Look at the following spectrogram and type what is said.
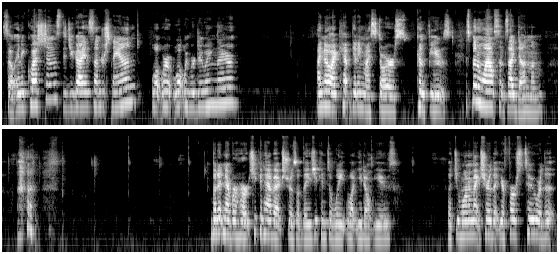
So any questions? Did you guys understand what we're what we were doing there? I know I kept getting my stars confused. It's been a while since I done them. But it never hurts. You can have extras of these. You can delete what you don't use. But you want to make sure that your first two are the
